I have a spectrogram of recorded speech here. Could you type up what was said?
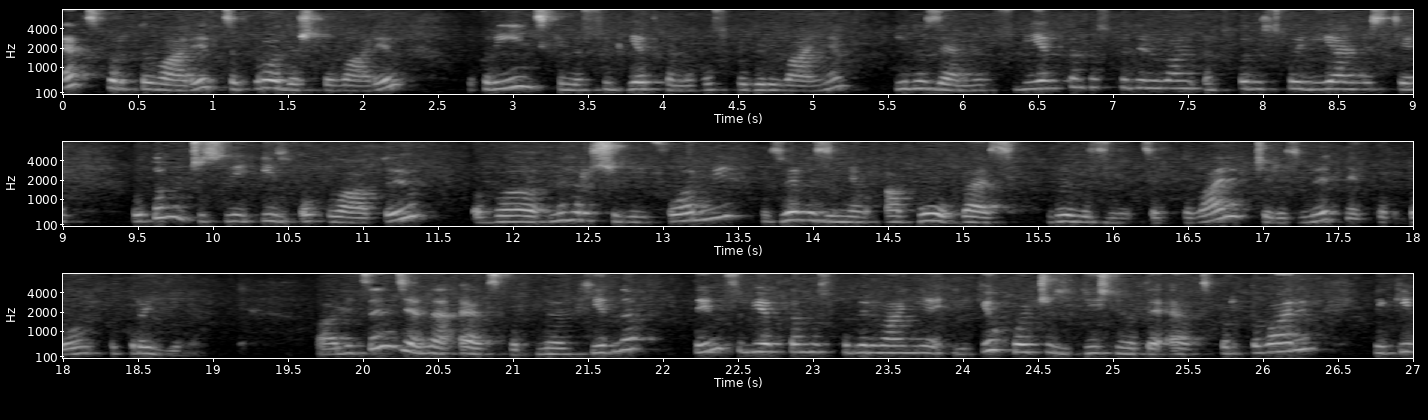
Експорт товарів це продаж товарів українськими суб'єктами господарювання, іноземним суб'єктам господарської діяльності, у тому числі із оплатою в негрошовій формі з вивезенням або без вивезення цих товарів через митний кордон України. Ліцензія на експорт необхідна тим суб'єктам господарювання, які хочуть здійснювати експорт товарів, які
